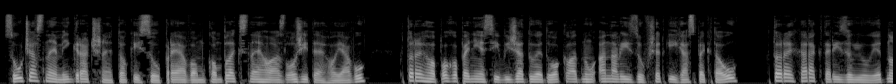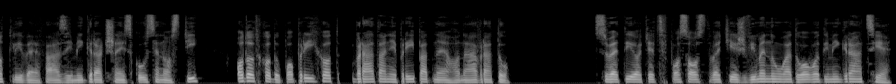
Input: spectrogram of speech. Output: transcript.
Súčasné migračné toky sú prejavom komplexného a zložitého javu, ktorého pochopenie si vyžaduje dôkladnú analýzu všetkých aspektov, ktoré charakterizujú jednotlivé fázy migračnej skúsenosti od odchodu po príchod, vrátane prípadného návratu. Svetý Otec v posolstve tiež vymenúva dôvody migrácie,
